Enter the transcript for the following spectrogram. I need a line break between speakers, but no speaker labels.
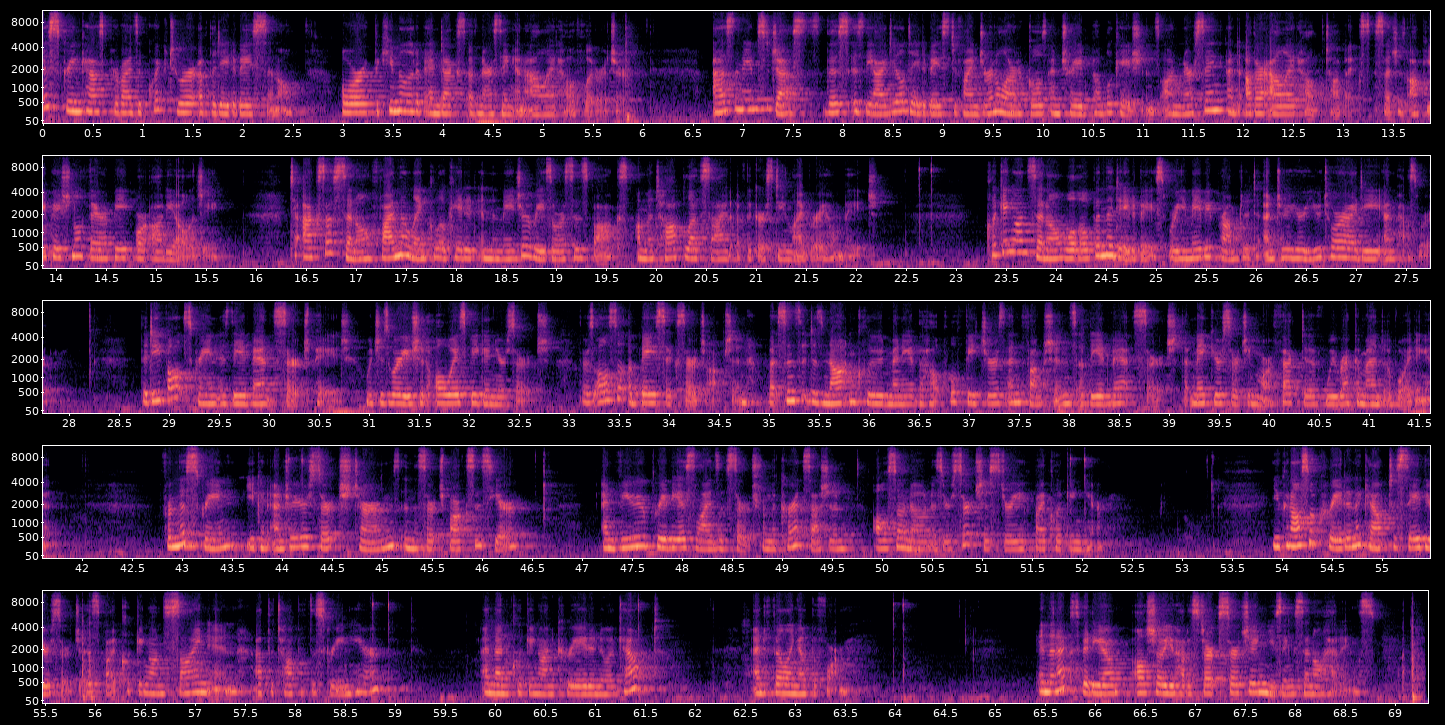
This screencast provides a quick tour of the database CINAHL, or the Cumulative Index of Nursing and Allied Health Literature. As the name suggests, this is the ideal database to find journal articles and trade publications on nursing and other allied health topics, such as occupational therapy or audiology. To access CINAHL, find the link located in the Major Resources box on the top left side of the Gerstein Library homepage. Clicking on CINAHL will open the database where you may be prompted to enter your UTOR ID and password. The default screen is the Advanced Search page, which is where you should always begin your search. There's also a basic search option, but since it does not include many of the helpful features and functions of the advanced search that make your searching more effective, we recommend avoiding it. From this screen, you can enter your search terms in the search boxes here, and view your previous lines of search from the current session, also known as your search history, by clicking here. You can also create an account to save your searches by clicking on Sign In at the top of the screen here, and then clicking on Create a New Account, and filling out the form. In the next video, I'll show you how to start searching using CINAHL headings.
